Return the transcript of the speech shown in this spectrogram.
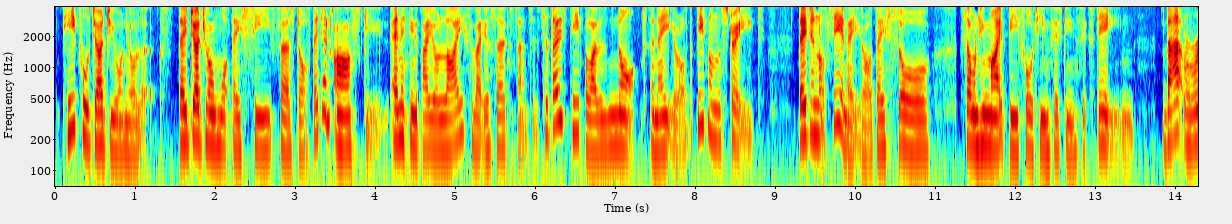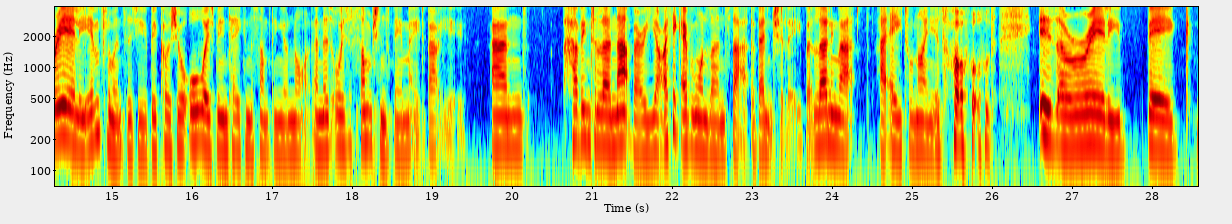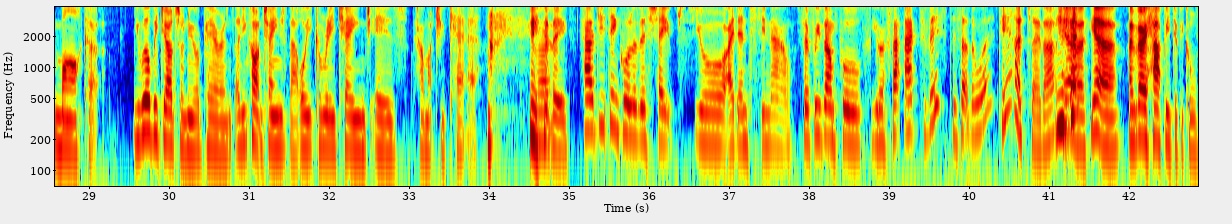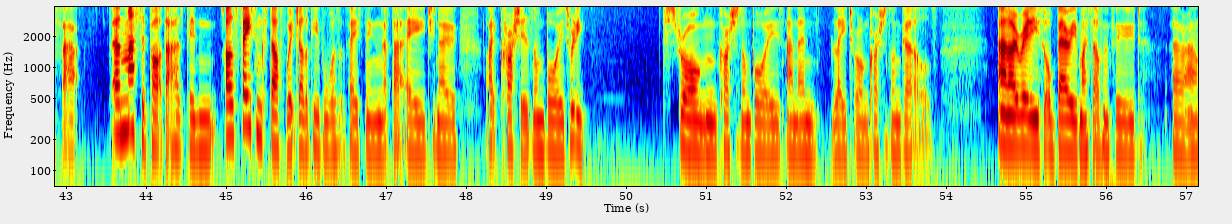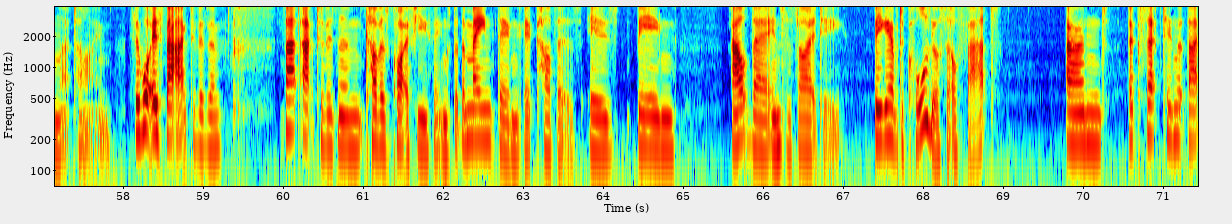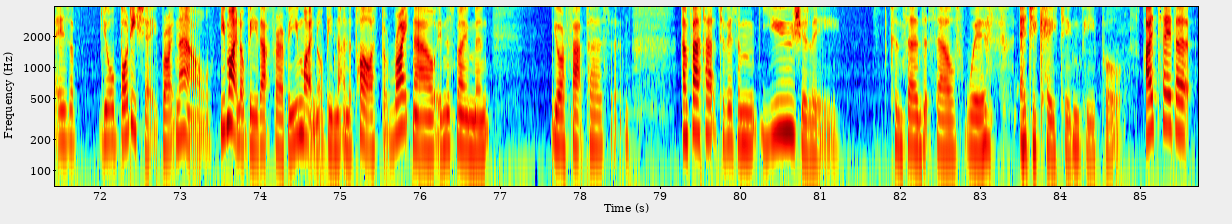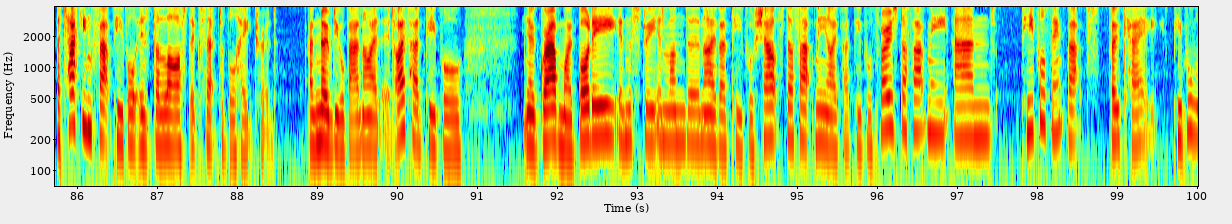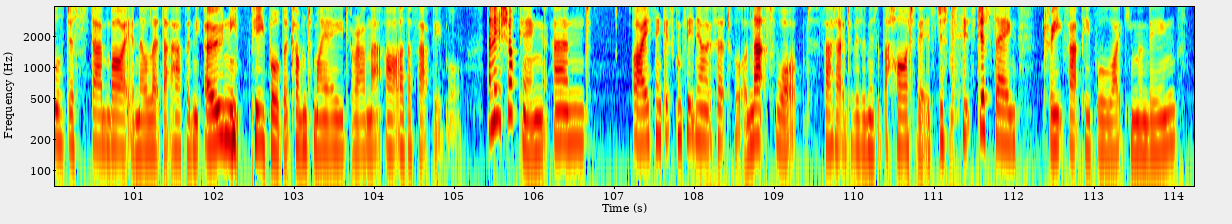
People judge you on your looks. They judge you on what they see first off. They don't ask you anything about your life, about your circumstances. To those people, I was not an eight year old. The people on the street, they did not see an eight year old. They saw someone who might be 14, 15, 16. That really influences you because you're always being taken as something you're not. And there's always assumptions being made about you. And having to learn that very young, I think everyone learns that eventually, but learning that at eight or nine years old is a really big marker. You will be judged on your appearance, and you can't change that. All you can really change is how much you care. really. How do you think all of this shapes your identity now? So, for example, you're a fat activist. Is that the word? Yeah, I'd say that. Yeah, yeah. I'm very happy to be called fat. A massive part that has been I was facing stuff which other people wasn't facing at that age. You know, like crushes on boys, really strong crushes on boys, and then later on crushes on girls. And I really sort of buried myself in food around that time. So, what is fat activism? Fat activism covers quite a few things, but the main thing it covers is being out there in society, being able to call yourself fat, and accepting that that is a, your body shape right now. You might not be that forever, you might not be that in the past, but right now, in this moment, you're a fat person. And fat activism usually concerns itself with educating people. I'd say that attacking fat people is the last acceptable hatred, and nobody will bat an eyelid. I've had people, you know, grab my body in the street in London. I've had people shout stuff at me. I've had people throw stuff at me, and people think that's okay. People will just stand by and they'll let that happen. The only people that come to my aid around that are other fat people, and it's shocking. And I think it's completely unacceptable, and that's what fat activism is at the heart of it. It's just it's just saying treat fat people like human beings.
